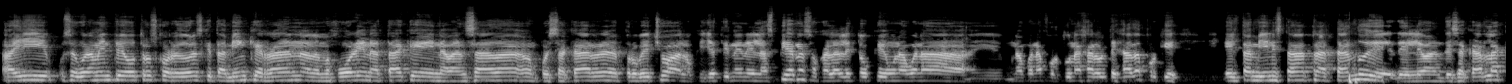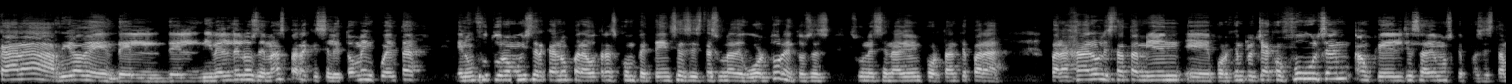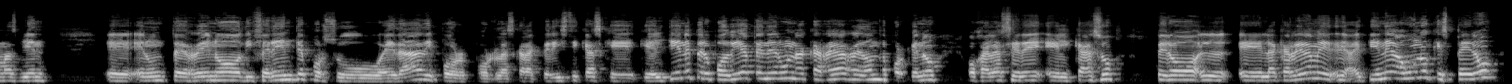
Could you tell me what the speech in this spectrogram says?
Hay seguramente otros corredores que también querrán, a lo mejor en ataque, en avanzada, pues sacar provecho a lo que ya tienen en las piernas. Ojalá le toque una buena, eh, una buena fortuna a Harold Tejada, porque él también está tratando de, de, sacar la cara arriba del, del, nivel de los demás para que se le tome en cuenta en un futuro muy cercano para otras competencias. Esta es una de World Tour, entonces es un escenario importante para, para Harold. Está también, eh, por ejemplo, Jacob Fulsan, aunque él ya sabemos que pues está más bien eh, en un terreno diferente por su edad y por, por las características que, que él tiene, pero podría tener una carrera redonda, ¿por qué no? Ojalá se dé el caso pero eh, la carrera me, eh, tiene a uno que espero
